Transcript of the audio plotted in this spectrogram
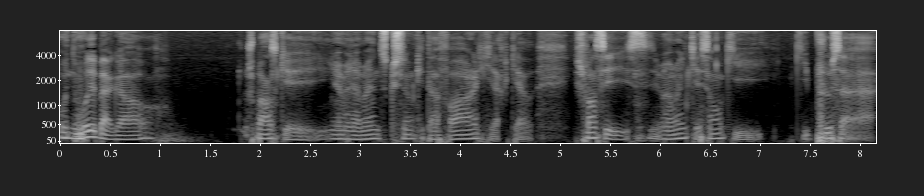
au niveau des bagarres, je pense qu'il y a vraiment une discussion qui est à faire. Qui. Je pense que c'est vraiment une question qui, qui est plus à,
